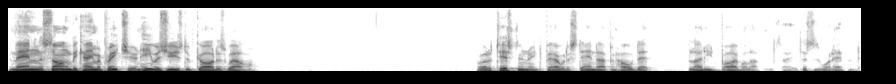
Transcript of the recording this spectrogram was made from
The man in the song became a preacher, and he was used of God as well. What a testimony to be able to stand up and hold that bloodied Bible up and say, This is what happened.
